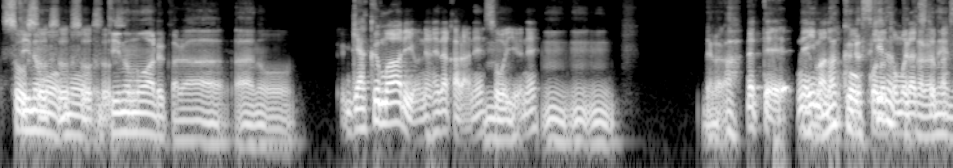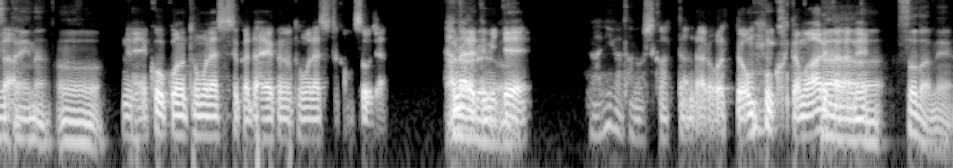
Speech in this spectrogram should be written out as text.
ていうそうそうそうそう。っていうのもあるから、あの、逆もあるよね。だからね、んそういうね。うんうんうん。だから、あ、だってね、今の高校の友達とかさね。ね、高校の友達とか大学の友達とかもそうじゃん。離れてみて、何が楽しかったんだろうって思うこともあるからね。そうだね。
